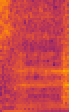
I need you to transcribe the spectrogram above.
say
